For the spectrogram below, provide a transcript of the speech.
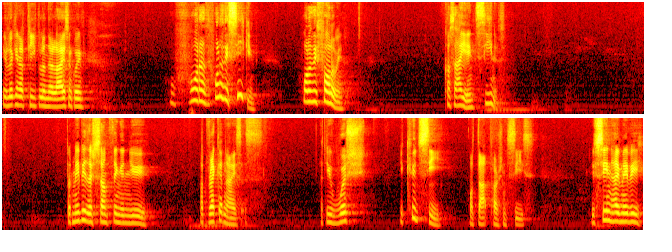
you're looking at people in their lives and going, what are, what are they seeking? What are they following? Because I ain't seen it. But maybe there's something in you that recognizes that you wish you could see what that person sees. You've seen how maybe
